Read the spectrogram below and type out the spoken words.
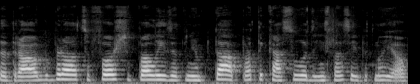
Tad draugi brauca forši palīdzēt viņam tā patikā sodziņas lasīt, bet nu jau.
